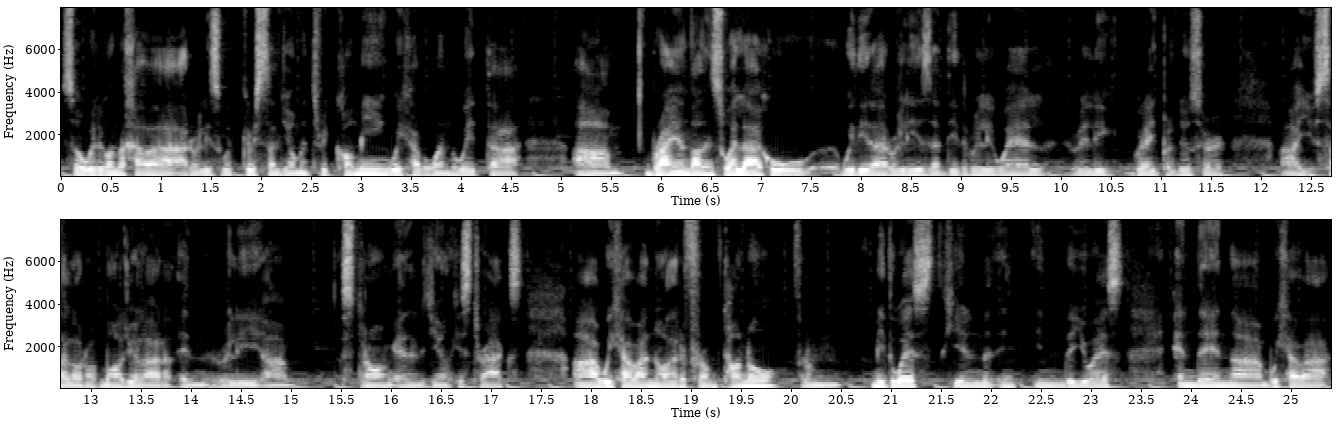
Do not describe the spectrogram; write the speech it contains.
So we're gonna have a, a, release with Crystal Geometry coming. We have one with uh, um, Brian Valenzuela, who we did a release that did really well really great producer. Uh, used a lot of modular and really um, strong energy on his tracks. Uh, we have another from Tunnel from Midwest here in, in, in the US. And then um, we have a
